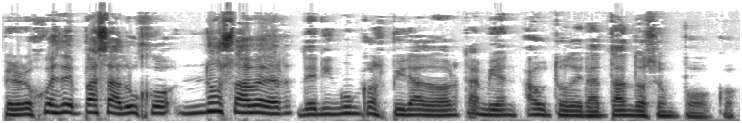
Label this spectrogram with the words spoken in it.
pero el juez de paz adujo no saber de ningún conspirador, también autodelatándose un poco.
